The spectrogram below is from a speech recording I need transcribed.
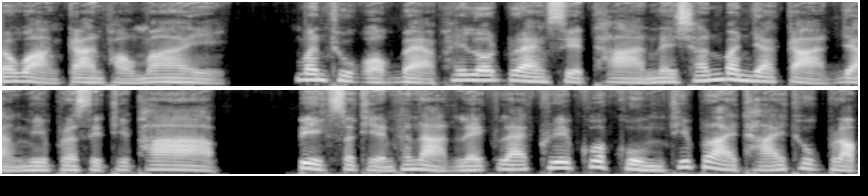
ระหว่างการเผาไหม้ มันถูกออกแบบให้ลดแรงเสียดทานในชั้นบรรยากาศอย่างมีประสิทธิภาพ ปีกเสถียรขนาดเล็กและครีบควบคุมที่ปลายท้ายถูกปรับ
